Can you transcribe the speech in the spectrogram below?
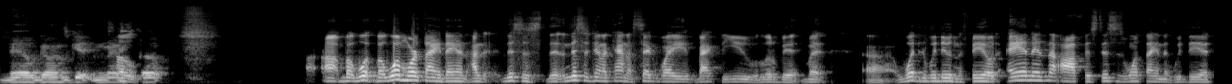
nail guns getting messed So- up. Uh, but what? But one more thing, Dan. I, this is and this is going to kind of segue back to you a little bit. But uh, what did we do in the field and in the office? This is one thing that we did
